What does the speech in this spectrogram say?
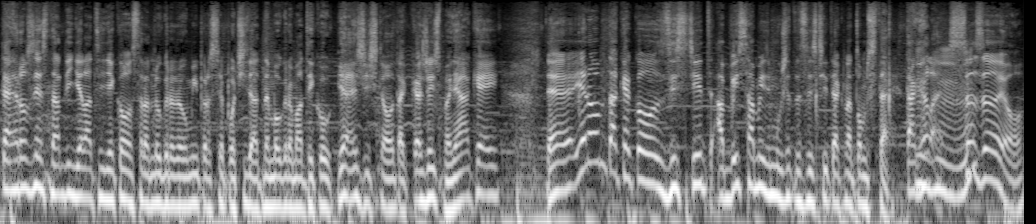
To je hrozně snadný dělat si někoho srandu, kdo neumí prostě počítat nebo gramatiku. Ježíš, no, tak každý jsme nějaký. E, jenom tak jako zjistit a vy sami můžete zjistit, jak na tom jste. Tak hele, mm-hmm. SZ, jo.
